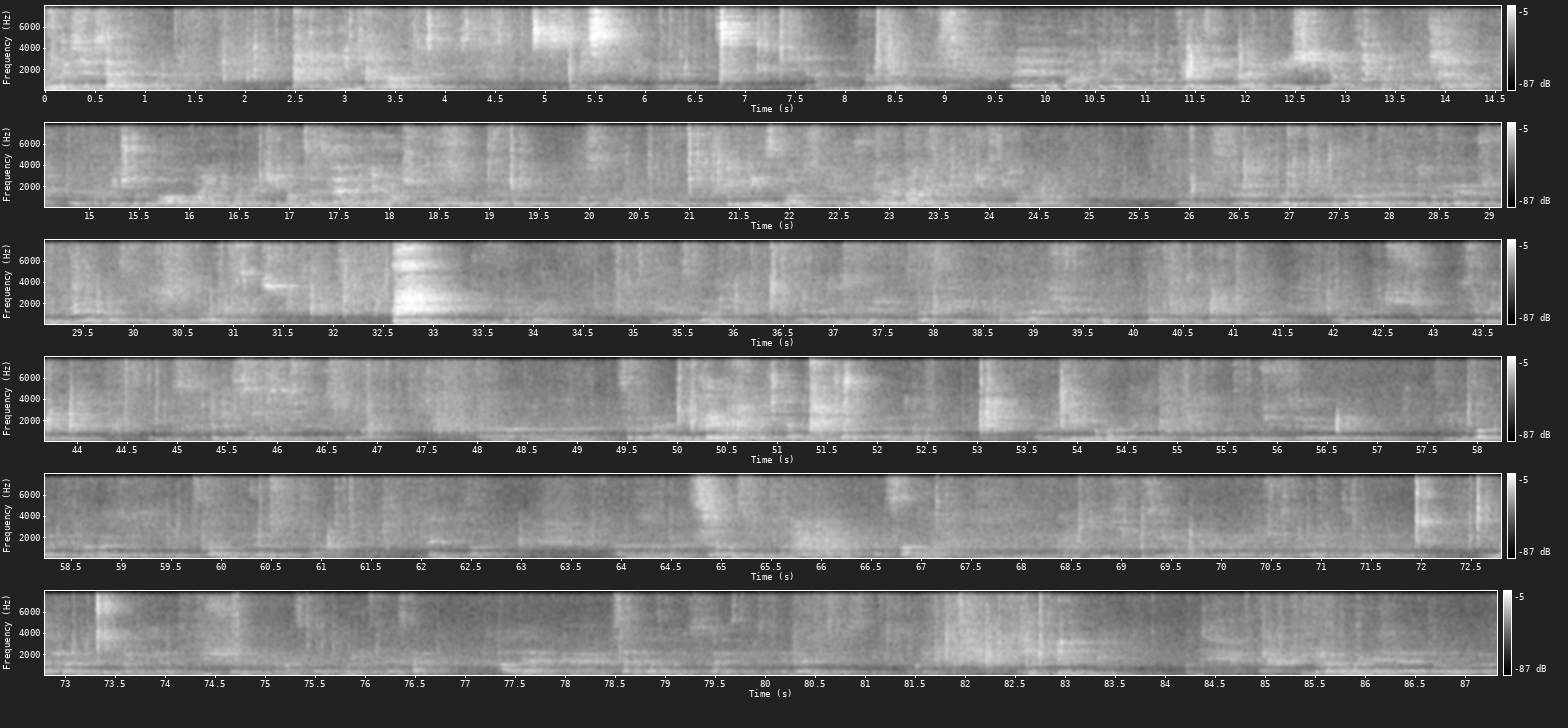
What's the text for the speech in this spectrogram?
Депутати, Е, Нами підготовлені пропозиції, проект рішення по змінам до бюджету. Е, Фактично була одна єдина причина це звернення нашого е, обласного керівництва по питанню участі програми. Це питання Перехоплювач, так так. Всі громади прийняли Київську обласну участь е, згідно запитів від аналізу стану бюджету на день завтра. Е, Це наступна програма, так само, м, в якій всі громади приймають участь, подальшому задоволенню. На жаль, цифра є більш інформація може це ДСК, але е, все пов'язано з захистом територіальної цілісності України. От, так. І тепер мова йде е, про е,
